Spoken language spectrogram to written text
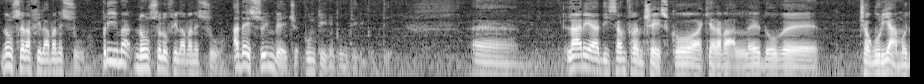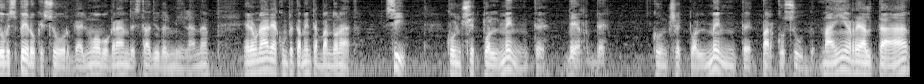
non se la filava nessuno, prima non se lo filava nessuno, adesso invece puntini, puntini, puntini. Eh, l'area di San Francesco a Chiaravalle, dove ci auguriamo e dove spero che sorga il nuovo grande stadio del Milan, era un'area completamente abbandonata. Sì, concettualmente verde, concettualmente Parco Sud, ma in realtà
